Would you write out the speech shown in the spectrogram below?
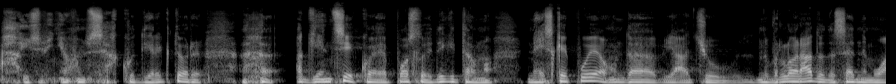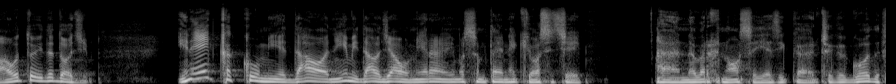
a izvinjavam se, ako direktor agencije koja posluje digitalno ne skajpuje, onda ja ću vrlo rado da sednem u auto i da dođem. I nekako mi je dao, nije mi dao đavo mjera, imao sam taj neki osjećaj na vrh nosa jezika, čega god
